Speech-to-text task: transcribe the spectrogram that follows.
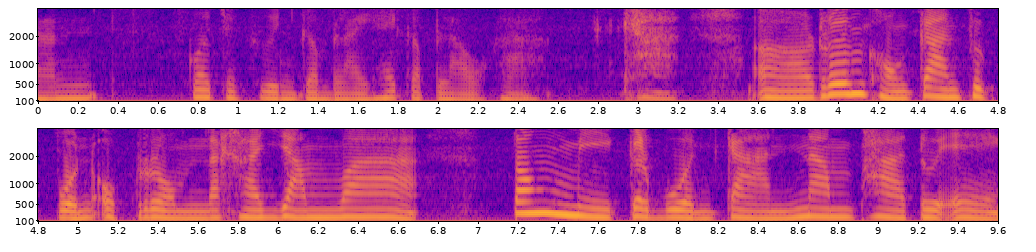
นั้น ก็จะคืนกำไรให้กับเราค่ะ ค่ะเเรื่องของการฝึกฝนอบรมนะคะ ย้ำว่าต้องมีกระบวนการนำพาตัวเอง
